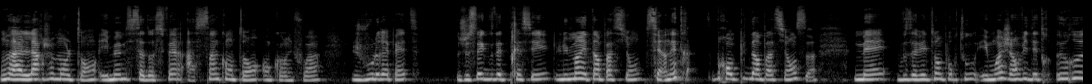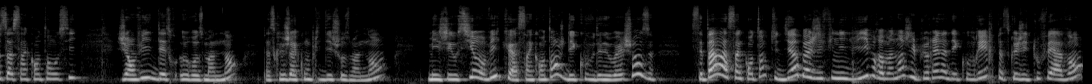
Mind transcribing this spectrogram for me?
On a largement le temps. Et même si ça doit se faire à 50 ans, encore une fois, je vous le répète, je sais que vous êtes pressé, l'humain est impatient, c'est un être rempli d'impatience, mais vous avez le temps pour tout. Et moi, j'ai envie d'être heureuse à 50 ans aussi. J'ai envie d'être heureuse maintenant, parce que j'accomplis des choses maintenant, mais j'ai aussi envie qu'à 50 ans, je découvre des nouvelles choses. C'est pas à 50 ans que tu te dis, ah bah j'ai fini de vivre, maintenant j'ai plus rien à découvrir parce que j'ai tout fait avant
